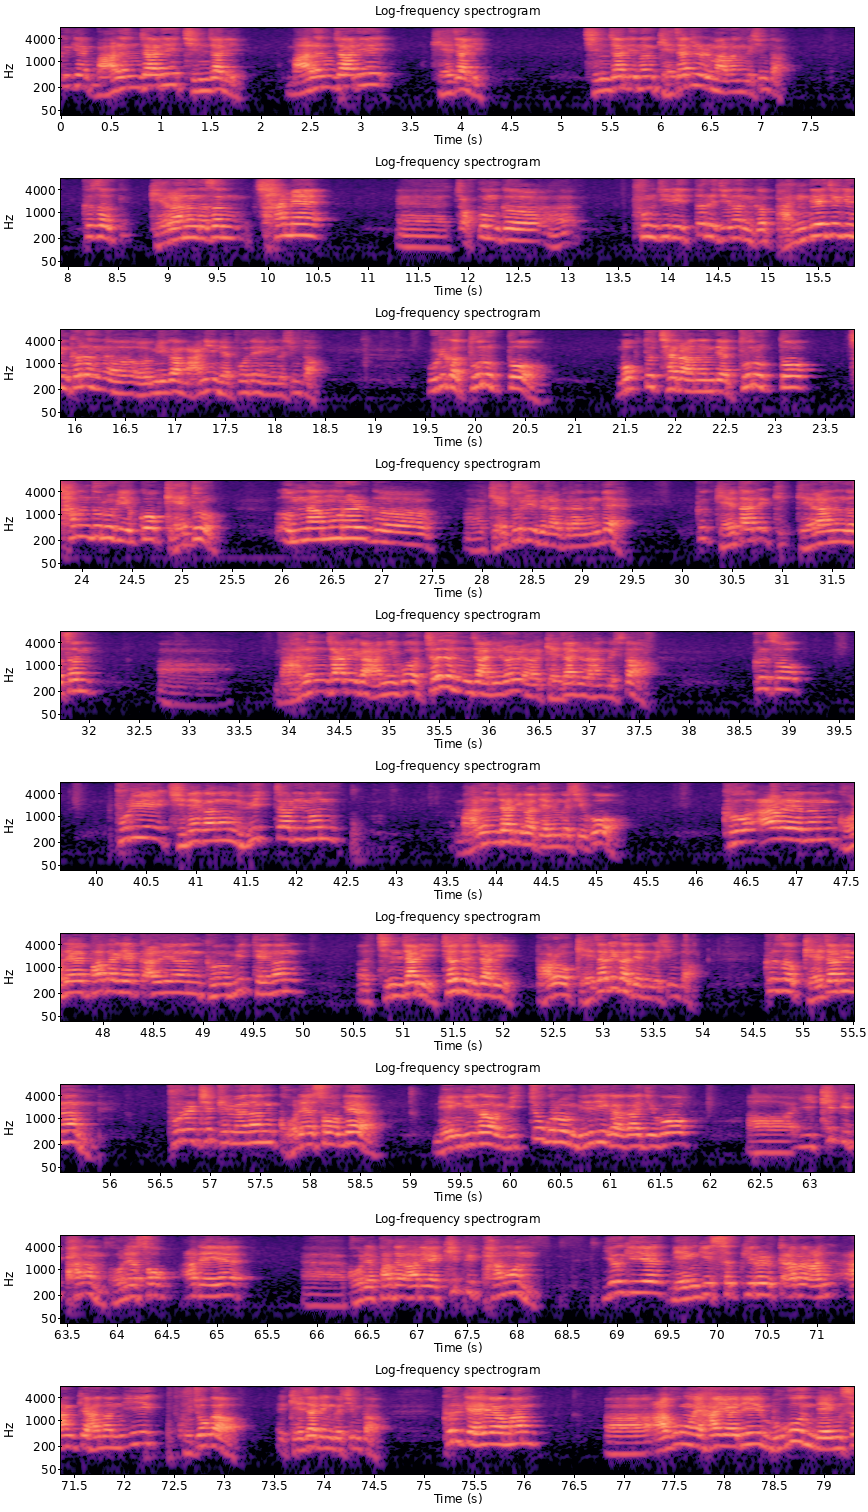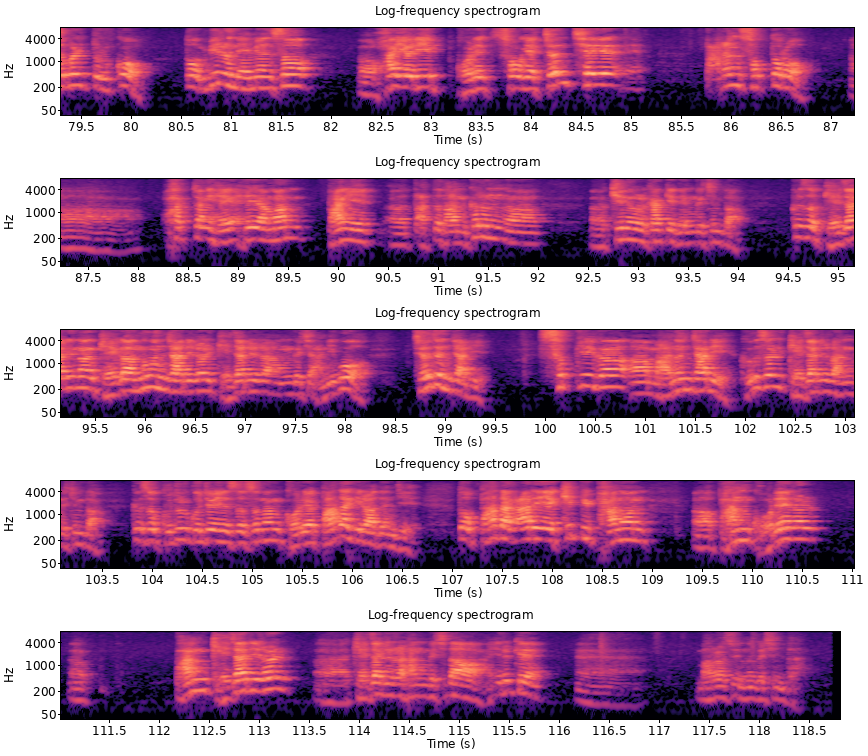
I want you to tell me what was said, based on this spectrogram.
그게 마른 자리, 진 자리. 마른 자리, 개자리. 진 자리는 개자리를 말하는 것입니다. 그래서 개라는 것은 참에 에, 조금 그 어, 품질이 떨어지는 그 반대적인 그런 어, 의미가 많이 내포되어 있는 것입니다. 우리가 두릅도 목두채라는데 두릅도 참두릅이 있고 개두릅, 음나무를 그 어, 개두릅이라 그러는데 그 개다리 개- 개라는 것은 어, 마른 자리가 아니고 젖은 자리를 어, 개자리를 한 것이다. 그래서 불이 지내가는 윗자리는 마른 자리가 되는 것이고 그 아래는 고래 바닥에 깔리는 그 밑에는 어, 진자리, 젖은 자리, 바로 개자리가 되는 것입니다. 그래서 개자리는 불을 지피면은 고래 속에 냉기가 위쪽으로 밀리가 가지고 어, 이 깊이 파는 고래 속 아래에 어, 고래 바닥 아래에 깊이 파놓은 여기에 냉기 습기를 깔아앉게 하는 이 구조가 개자리인 것입니다. 그렇게 해야만 어, 아궁의 하열이 무거운 냉습을 뚫고 또 밀어내면서 어, 화열이 고래 속에 전체에 빠른 속도로 어, 확장해야만 방이 어, 따뜻한 그런 어, 어, 기능을 갖게 되는 것입니다. 그래서 개자리는 개가 누운 자리를 개자리를 하는 것이 아니고 젖은 자리, 습기가 아, 많은 자리, 그것을 개자리로 하는 것입니다. 그래서 구들 구조에 있어서는 고래 바닥이라든지 또 바닥 아래에 깊이 파놓은 어, 방고래를 어, 방 개자리를 어, 개자리를 하는 것이다 이렇게 에, 말할 수 있는 것입니다.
